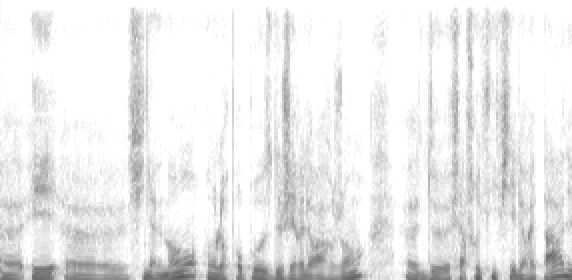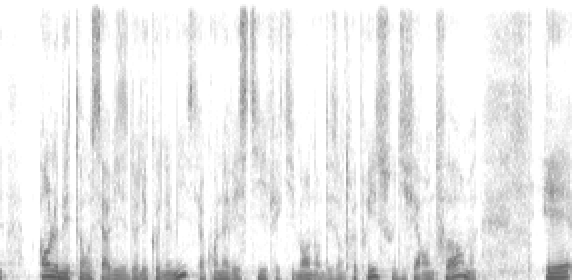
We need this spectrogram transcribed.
euh, et euh, finalement, on leur propose de gérer leur argent, euh, de faire fructifier leur épargne en le mettant au service de l'économie, c'est-à-dire qu'on investit effectivement dans des entreprises sous différentes formes. Et,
